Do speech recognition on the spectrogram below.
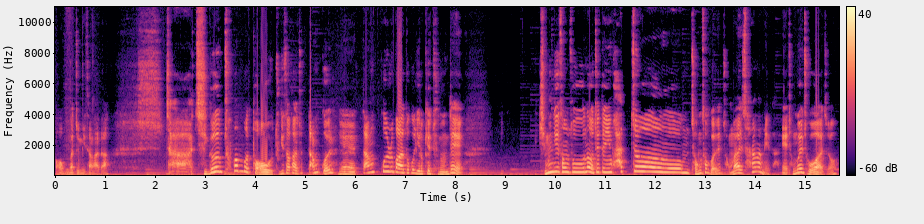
어, 뭔가 좀 이상하다. 자, 지금 초반부터 어우, 두 기사가 아주 땅굴, 예, 땅굴 바둑을 이렇게 두는데 김은지 선수는 어쨌든 이 화점 정석을 정말 사랑합니다. 예, 정말 좋아하죠.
